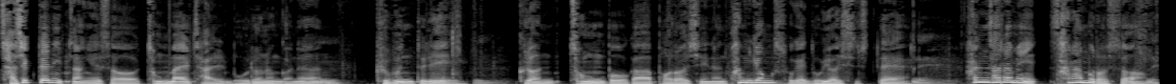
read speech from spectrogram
자식된 입장에서 정말 잘 모르는 거는 음. 그분들이 음. 그런 정보가 벌어지는 환경 음. 속에 놓여 있을 때한 네. 사람의 사람으로서 네.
